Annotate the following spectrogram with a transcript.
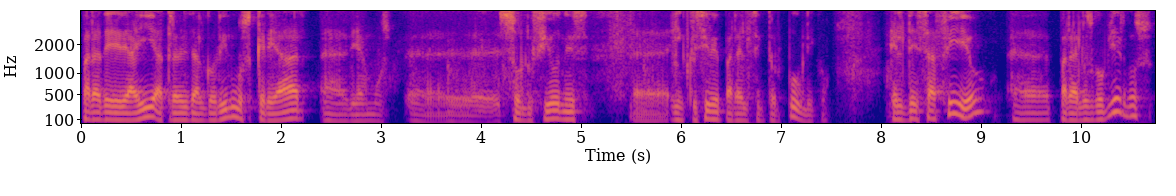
para de ahí, a través de algoritmos, crear, eh, digamos, eh, soluciones, inclusive para el sector público. El desafío eh, para los gobiernos,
